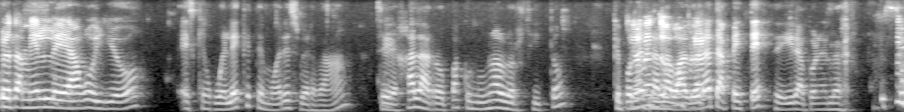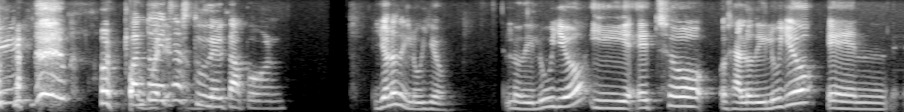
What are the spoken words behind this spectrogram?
Pero también le hago yo es que huele que te mueres, ¿verdad? Te deja la ropa con un olorcito que pones la lavadora, te apetece ir a ponerla. Sí. ¿Cuánto echas tú del tapón? Yo lo diluyo. Lo diluyo y echo, o sea, lo diluyo en,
